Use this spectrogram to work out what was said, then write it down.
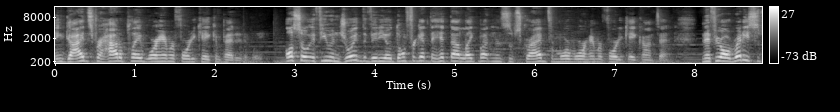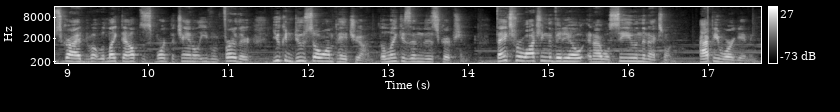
and guides for how to play Warhammer 40k competitively. Also, if you enjoyed the video, don't forget to hit that like button and subscribe for more Warhammer 40k content. And if you're already subscribed but would like to help to support the channel even further, you can do so on Patreon. The link is in the description. Thanks for watching the video, and I will see you in the next one. Happy Wargaming!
